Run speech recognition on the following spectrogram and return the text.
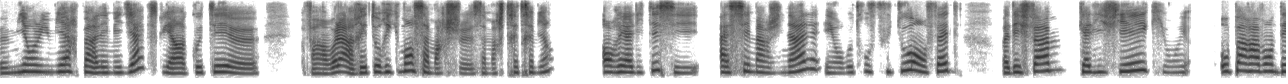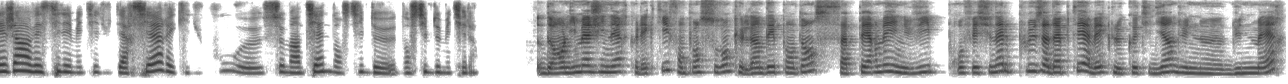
mis en lumière par les médias, parce qu'il y a un côté enfin voilà, rhétoriquement, ça marche, ça marche très très bien. En réalité, c'est assez marginal et on retrouve plutôt en fait bah, des femmes qualifiées qui ont auparavant déjà investi les métiers du tertiaire et qui du coup euh, se maintiennent dans ce type de, dans ce type de métier-là. Dans l'imaginaire collectif, on pense souvent que l'indépendance, ça permet une vie professionnelle plus adaptée avec le quotidien d'une mère.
